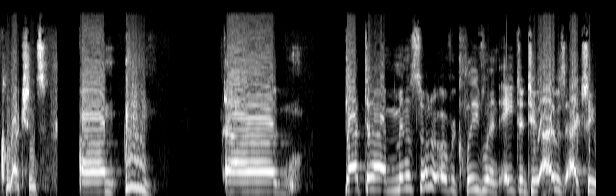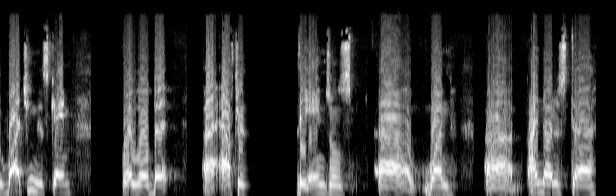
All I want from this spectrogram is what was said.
collections. Um uh got uh, Minnesota over Cleveland 8 to 2. I was actually watching this game for a little bit uh, after the Angels uh won. Uh I noticed uh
